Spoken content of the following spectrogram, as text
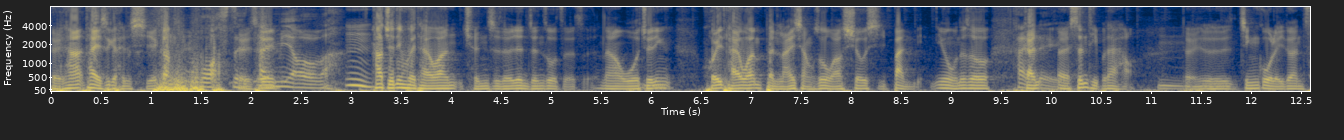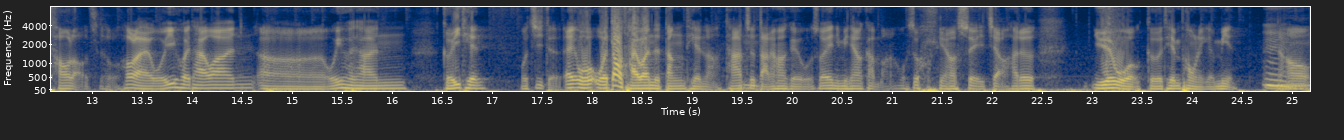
对他，他也是个很斜杠的人。哇塞，太妙了吧！嗯，他决定回台湾全职的认真做泽泽。那我决定回台湾，本来想说我要休息半年，因为我那时候感呃身体不太好。嗯，对，就是经过了一段操劳之后，后来我一回台湾，呃，我一回台湾隔一天。我记得，哎，我我到台湾的当天啦，他就打电话给我说：“哎，你明天要干嘛？” 我说：“明天要睡觉。”他就约我隔天碰了一个面，然后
